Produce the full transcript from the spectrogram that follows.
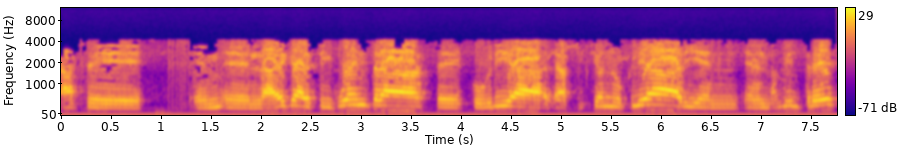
hace en, en, la década del 50 se descubría la fisión nuclear y en, en el 2003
